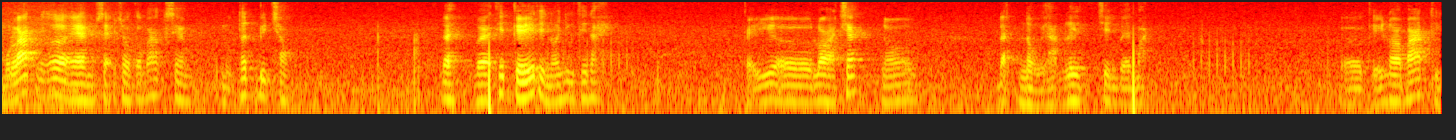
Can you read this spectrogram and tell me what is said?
Một lát nữa em sẽ cho các bác xem nội thất bên trong. Đây về thiết kế thì nó như thế này. Cái uh, loa chắc nó đặt nổi hẳn lên trên bề mặt. Ờ, cái loa bát thì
